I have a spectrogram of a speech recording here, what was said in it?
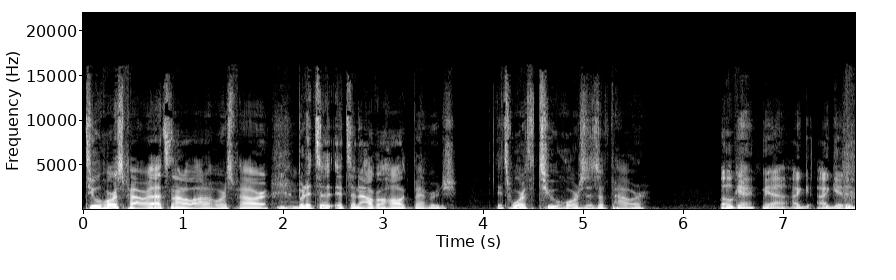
Two horsepower. That's not a lot of horsepower, Mm-hmm. but it's a it's an alcoholic beverage. It's worth two horses of power. okay, yeah, I, I get it.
